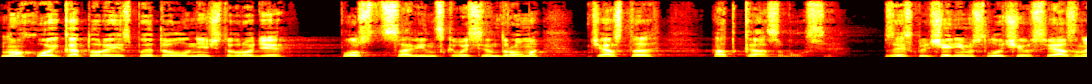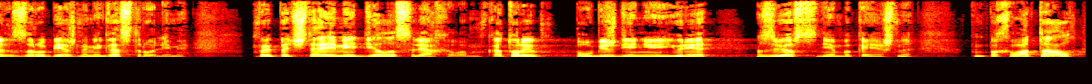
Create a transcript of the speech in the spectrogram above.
Но Хой, который испытывал нечто вроде постсавинского синдрома, часто отказывался, за исключением случаев, связанных с зарубежными гастролями, предпочитая иметь дело с Ляховым, который, по убеждению Юрия, звезд с неба, конечно, похватал,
